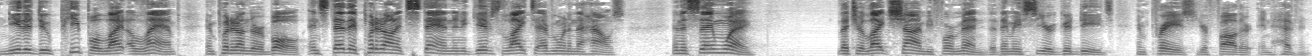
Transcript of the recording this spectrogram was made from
Neither do people light a lamp and put it under a bowl. Instead, they put it on its stand, and it gives light to everyone in the house. In the same way, let your light shine before men, that they may see your good deeds and praise your Father in heaven.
